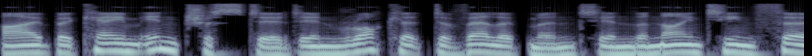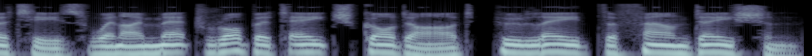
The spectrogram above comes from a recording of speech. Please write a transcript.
I became interested in rocket development in the 1930s when I met Robert H. Goddard, who laid the foundation.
